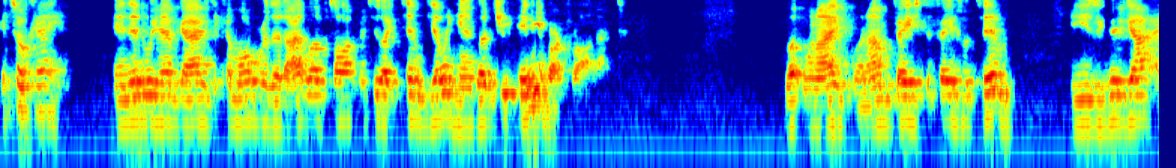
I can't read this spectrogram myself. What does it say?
it's okay. And then we have guys that come over that I love talking to, like Tim Gillingham, doesn't shoot any of our product. But when I when I'm face to face with Tim, he's a good guy.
